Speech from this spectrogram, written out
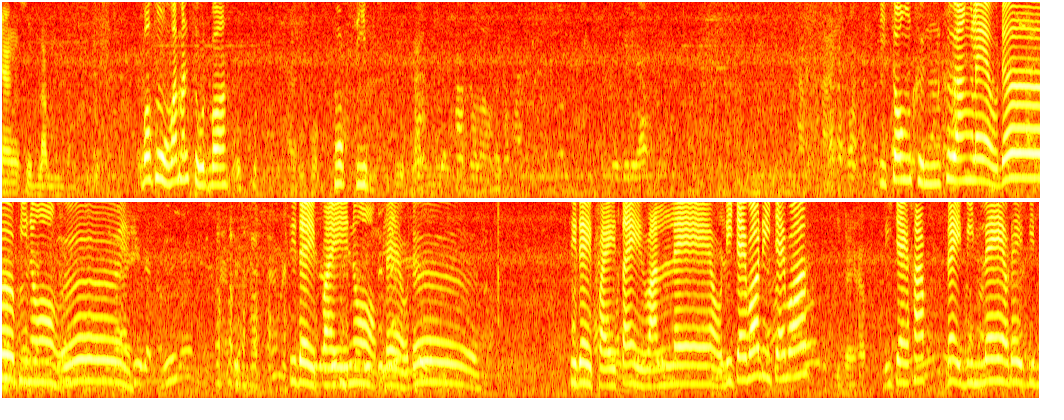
ยังสุดลบ่หูว่ามันสูตรบ่หกสิบนะเดี๋ยวภาพเราไปเข้ามาดูบินแล้วพาสปอร์ตครับสิส่งขึ้นเครื่องแล้วเด้อพี่น้องเอ้ยที่ละถือสิได้ไปนอกแล้วเด้อ สิได้ไปไต้หวันแล้ว ดีใจบ่ดีใจบ่ำดีใจครับ ดีใจครับ ได้บินแล้วได้บิน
